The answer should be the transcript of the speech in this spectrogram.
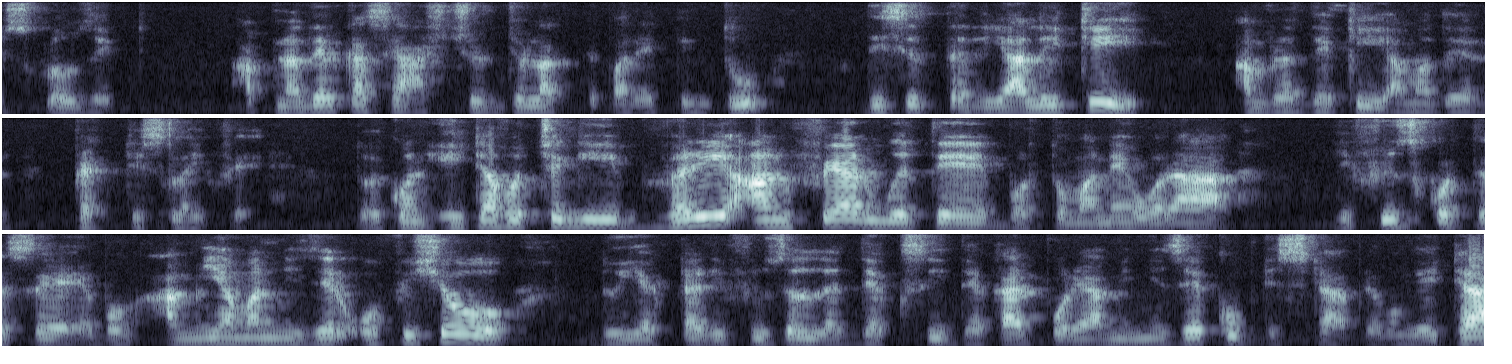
disclose it আপনাদের কাছে আশ্চর্য লাগতে পারে, কিন্তু দিস ইজ দ্য রিয়ালিটি আমরা দেখি আমাদের প্র্যাকটিস লাইফে তো এখন এইটা হচ্ছে কি ভেরি আনফেয়ার ওয়েতে বর্তমানে ওরা রিফিউজ করতেছে এবং আমি আমার নিজের অফিসেও দুই একটা রিফিউজাল দেখছি, দেখার পরে আমি নিজে খুব ডিস্টার্ব এবং এটা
